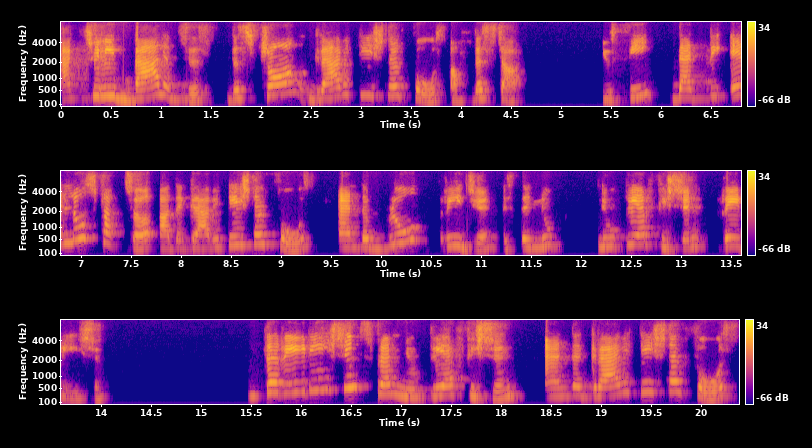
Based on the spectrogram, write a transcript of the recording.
actually balances the strong gravitational force of the star. You see that the yellow structure are the gravitational force and the blue region is the nu nuclear fission radiation. The radiations from nuclear fission and the gravitational force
